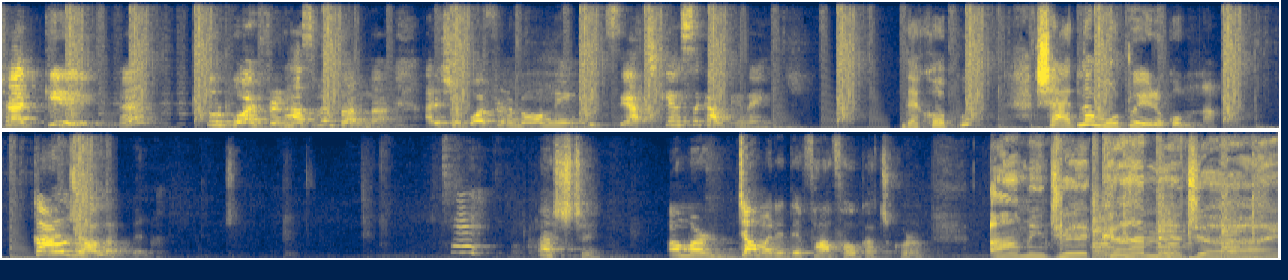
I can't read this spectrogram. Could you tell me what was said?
শায়দ কে? হ্যাঁ? তোর বয়ফ্রেন্ড হাজবেন্ড তো আর না। আর এসব বয়ফ্রেন্ড আমি অনেক দেখছি। আজকে আছে কালকে নাই। দেখো আপু শায়দ না মোটো এরকম না। কারও যাওয়া লাগবে না। আসছে। আমার জামাইরে দিয়ে ফা কাজ করা। আমি যেখানে যাই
